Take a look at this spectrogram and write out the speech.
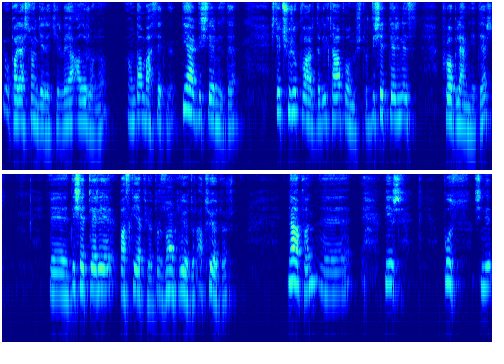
bir operasyon gerekir veya alır onu. Ondan bahsetmiyorum. Diğer dişlerinizde işte çürük vardır, iltihap olmuştur, diş etleriniz problemlidir. Ee, diş etleri baskı yapıyordur, zonkluyordur, atıyordur. Ne yapın? Ee, bir buz, şimdi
